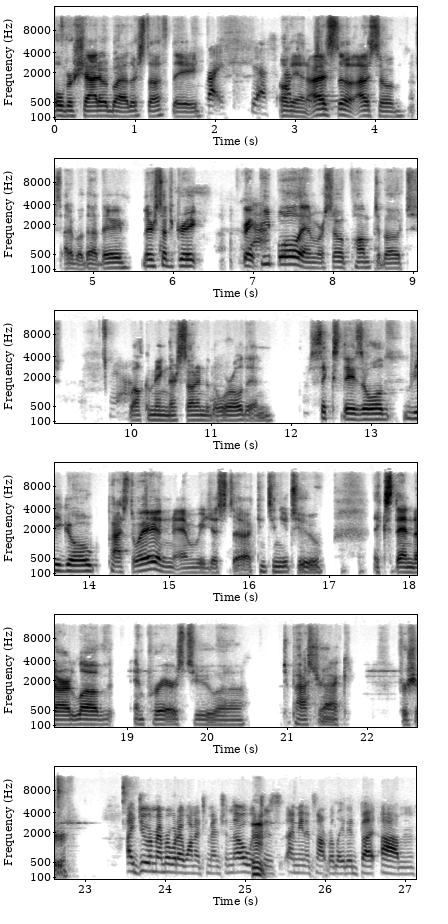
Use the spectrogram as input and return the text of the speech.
overshadowed by other stuff. They right. Yes. Oh absolutely. man, I was so I was so upset about that. They they're such great great yeah. people, and we're so pumped about yeah. welcoming their son into the world. And six days old Viggo passed away, and and we just uh, continue to extend our love and prayers to uh, to Pastrnak for sure. I do remember what I wanted to mention though, which mm. is, I mean, it's not related, but um,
